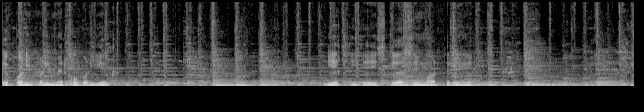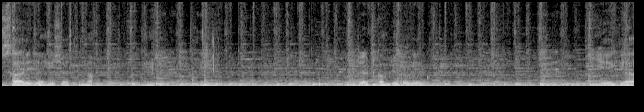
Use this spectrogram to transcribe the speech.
ये पड़ी पड़ी मेरे को पड़ी एक। ये ठीक है, इसके ऐसे ही मारते रहेंगे। सारे जाएँगे शायद ना। प्रोजेक्ट कंप्लीट हो गया ये गया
